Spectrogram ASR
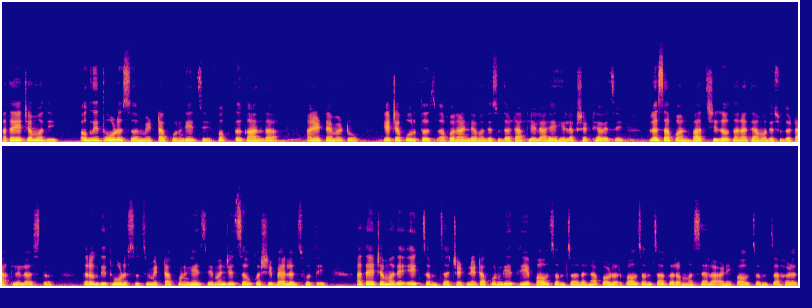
आता याच्यामध्ये अगदी थोडंसं मीठ टाकून घ्यायचे. फक्त कांदा आणि टमॅटो याच्यापुरतंच आपण अंड्यामध्ये सुद्धा टाकलेलं आहे हे लक्षात ठेवायचे. प्लस आपण भात शिजवताना त्यामध्ये सुद्धा टाकलेलं असतं. तर अगदी थोडंसंच मीठ टाकून घ्यायचे. म्हणजे चव कशी बॅलन्स होते. आता याच्यामध्ये एक चमचा चटणी टाकून घेतली आहे. पाव चमचा धना पावडर पाव चमचा गरम मसाला आणि पाव चमचा हळद.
